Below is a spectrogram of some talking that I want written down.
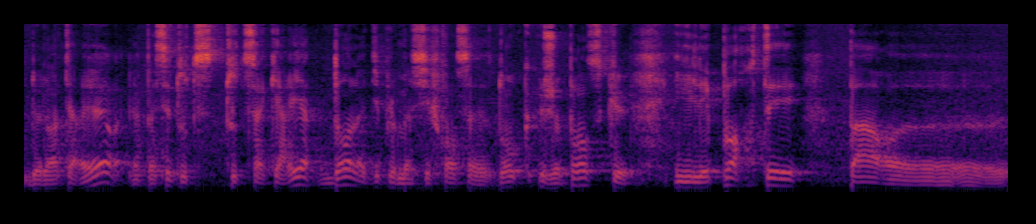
de l'Intérieur, il a passé toute, toute sa carrière dans la diplomatie française. Donc je pense qu'il est porté par euh,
